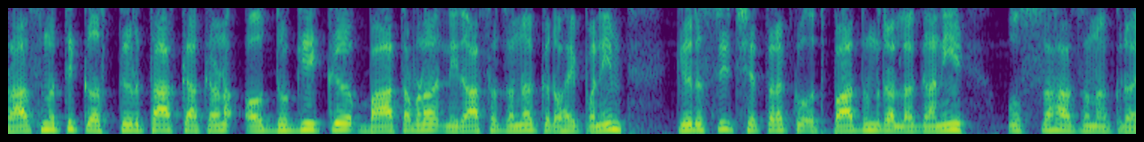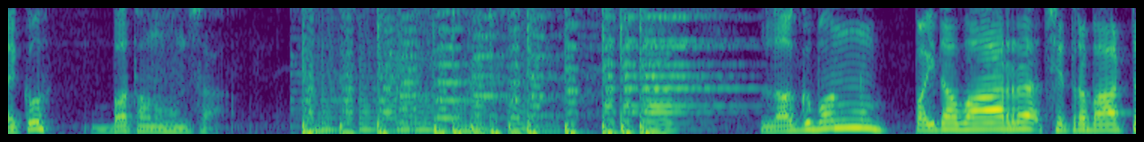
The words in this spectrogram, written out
राजनैतिक अस्थिरताका कारण औद्योगिक वातावरण निराशाजनक रहे पनि कृषि क्षेत्रको उत्पादन र लगानी उत्साहजनक रहेको बताउनुहुन्छ। लघुवन पैदावार क्षेत्रबाट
